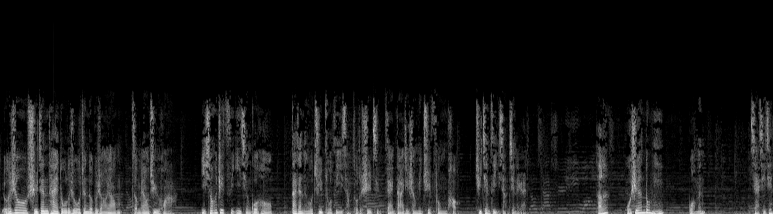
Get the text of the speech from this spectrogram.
有的时候时间太多了之后，真的不知道要怎么样去花。也希望这次疫情过后。大家能够去做自己想做的事情，在大街上面去疯跑，去见自己想见的人。好了，我是安东尼，我们下期见。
